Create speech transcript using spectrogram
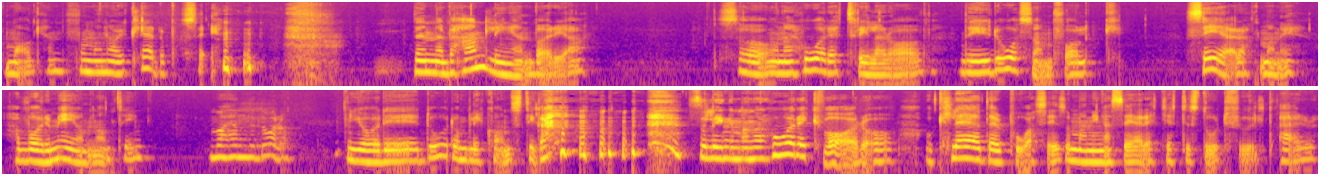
på magen, för man har ju kläder på sig. Sen när behandlingen börjar, så, och när håret trillar av, det är ju då som folk ser att man är, har varit med om någonting. Vad hände då? då? Ja, det är då de blir konstiga. så länge man har håret kvar och, och kläder på sig så man inga ser ett jättestort fult ärr,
